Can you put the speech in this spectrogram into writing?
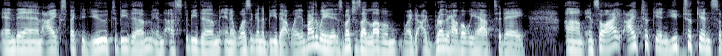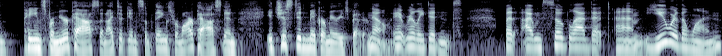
And then I expected you to be them and us to be them, and it wasn't going to be that way. And by the way, as much as I love them, I'd, I'd rather have what we have today. Um, and so I, I took in, you took in some pains from your past, and I took in some things from our past, and it just didn't make our marriage better. No, it really didn't. But I'm so glad that um, you were the one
